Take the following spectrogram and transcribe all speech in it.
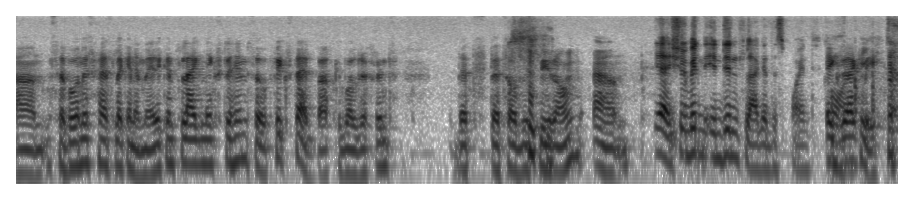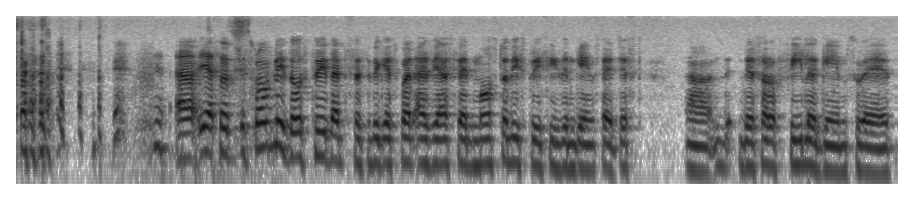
um, Sabonis has like an American flag next to him. So fix that basketball reference. That's that's obviously wrong. Um, Yeah, it should be an Indian flag at this point. Come exactly. uh, yeah, so it's probably those three that's the biggest. But as Yash said, most of these preseason games they're just uh, they're sort of feeler games where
